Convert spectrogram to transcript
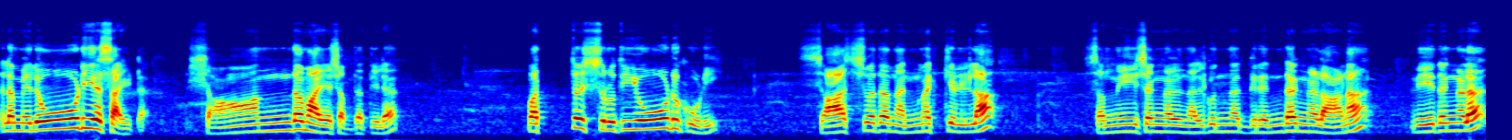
നല്ല മെലോഡിയസ് ആയിട്ട് ശാന്തമായ ശബ്ദത്തിൽ പത്ത് ശ്രുതിയോടുകൂടി ശാശ്വത നന്മയ്ക്കുള്ള സന്ദേശങ്ങൾ നൽകുന്ന ഗ്രന്ഥങ്ങളാണ് വേദങ്ങൾ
